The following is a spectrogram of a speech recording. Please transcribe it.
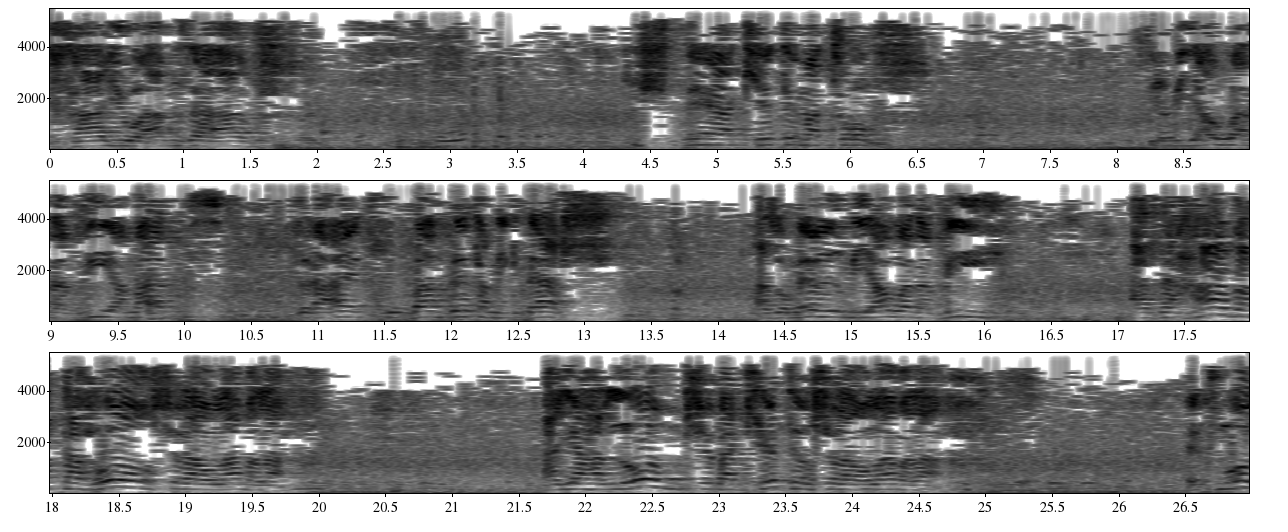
חיו עם זהב, לפני הכתם הטוב. ירמיהו הנביא עמד וראה את חורבן בית המקדש. אז אומר ירמיהו הנביא, הזהב הטהור של העולם הלך. היהלום שבכתר של העולם הלך. אתמול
